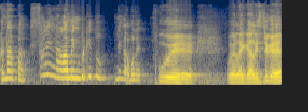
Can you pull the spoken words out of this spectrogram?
Kenapa? Saya ngalamin begitu. Ini nggak boleh. Wih, wih legalis juga ya.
